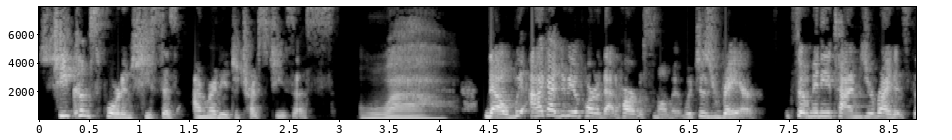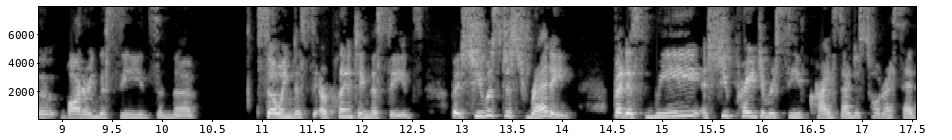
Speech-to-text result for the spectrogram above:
She comes forward and she says, I'm ready to trust Jesus. Wow. Now, we, I got to be a part of that harvest moment, which is rare. So many times you're right. It's the watering the seeds and the sowing the or planting the seeds. But she was just ready. But as we, as she prayed to receive Christ, I just told her, I said,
